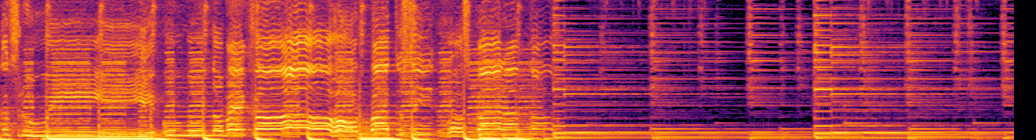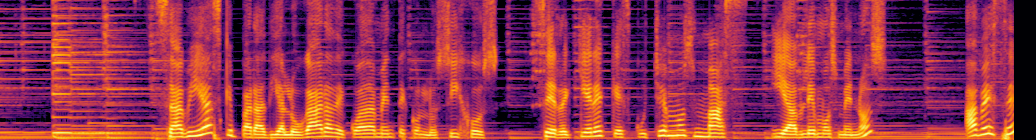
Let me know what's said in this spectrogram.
construir un mundo mejor para tus hijos, para ¿Sabías que para dialogar adecuadamente con los hijos se requiere que escuchemos más y hablemos menos? A veces,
